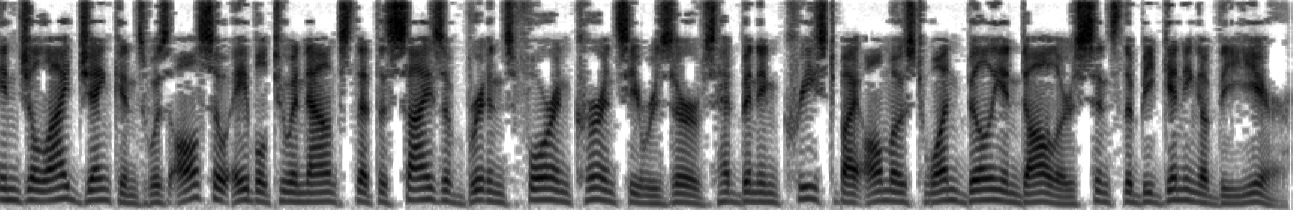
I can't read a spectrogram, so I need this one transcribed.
In July Jenkins was also able to announce that the size of Britain's foreign currency reserves had been increased by almost $1 billion since the beginning of the year.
